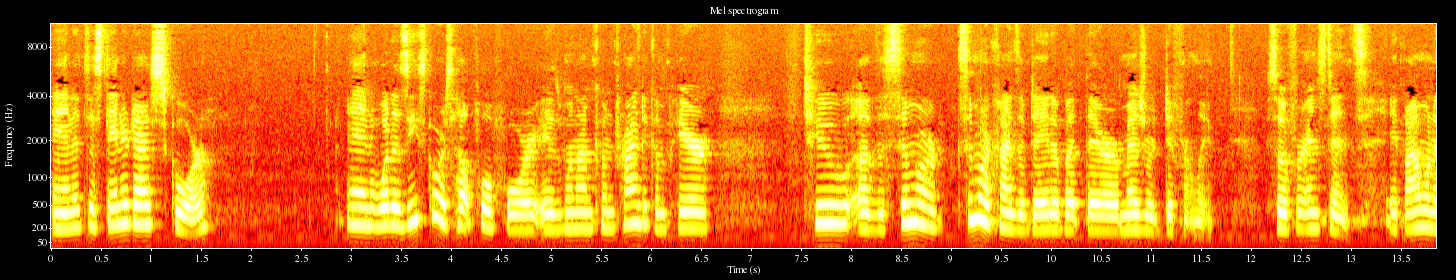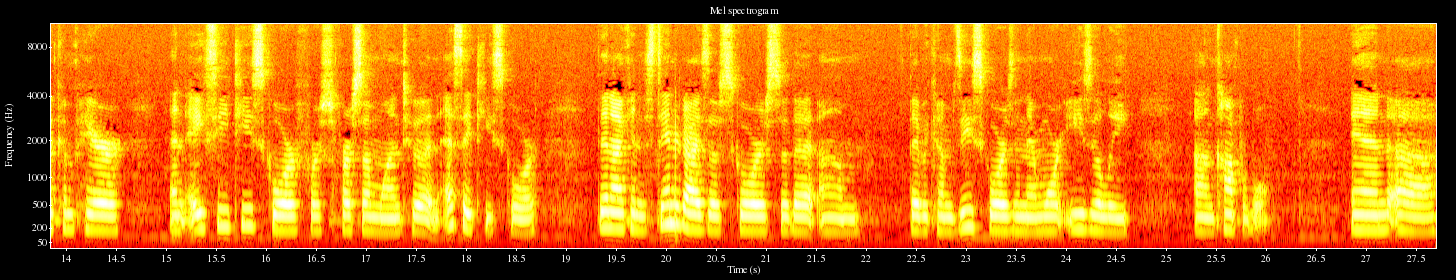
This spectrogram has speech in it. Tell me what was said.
And it's a standardized score and what a z-score is helpful for is when I'm trying to compare two of the similar similar kinds of data, but they're measured differently. So, for instance, if I want to compare an ACT score for for someone to an SAT score, then I can standardize those scores so that um, they become z-scores and they're more easily um, comparable. And uh,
